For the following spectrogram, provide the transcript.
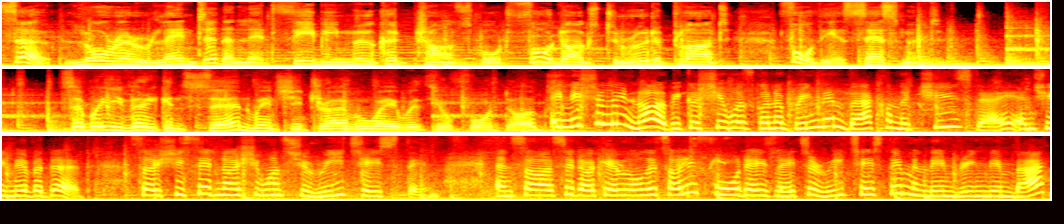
So, Laura relented and let Phoebe Muka transport four dogs to Roodeplaat for the assessment. So, were you very concerned when she drove away with your four dogs? Initially, no, because she was going to bring them back on the Tuesday and she never did. So she said no, she wants to retest them. And so I said, okay, well, it's only four days later, retest them and then bring them back.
